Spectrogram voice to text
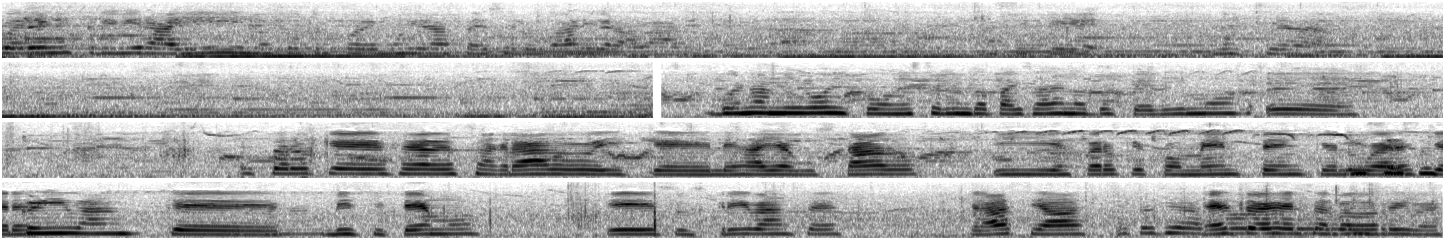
pueden escribir ahí y nosotros podemos ir hasta ese lugar y grabar. Así que Bueno amigos, y con este lindo paisaje nos despedimos. Eh, Espero que sea de su agrado y que les haya gustado y espero que comenten qué lugares quieren que visitemos y suscríbanse. Gracias. Esto Esto es El. Salvador River.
